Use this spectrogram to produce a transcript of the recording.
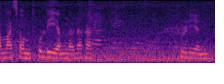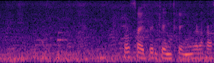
ามาชมทุเรียนแล้วนะคะ ทุเรียนก็ใส่เป็นเข่งๆไว้นะคะ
